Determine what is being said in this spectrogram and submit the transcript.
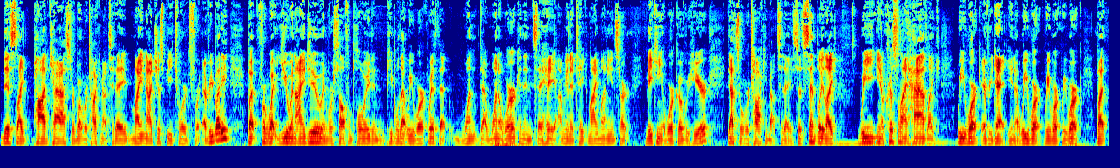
this like podcast or what we're talking about today might not just be towards for everybody, but for what you and I do, and we're self-employed and people that we work with that want that want to work and then say, hey, I'm going to take my money and start making it work over here. That's what we're talking about today. So it's simply like we, you know, Crystal and I have like we work every day. You know, we work, we work, we work, but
